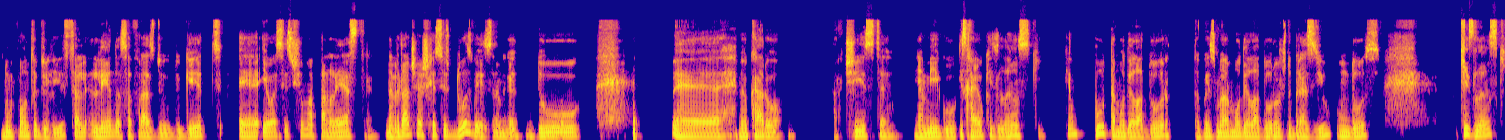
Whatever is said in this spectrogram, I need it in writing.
de um, ponto de vista, lendo essa frase do, do Goethe, é, eu assisti uma palestra, na verdade, acho que assisti duas vezes, se não me engano, do é, meu caro artista e amigo Israel Kislansky, que é um puta modelador, talvez o maior modelador hoje do Brasil, um dos. Kislansky,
